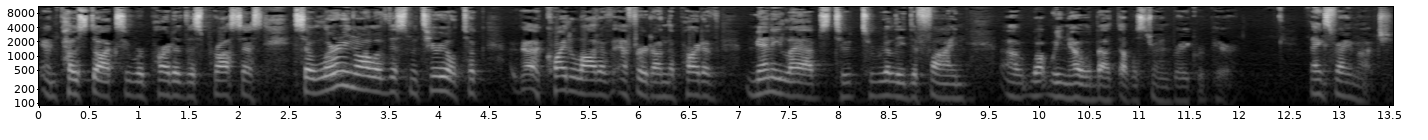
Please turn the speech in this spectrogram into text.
and postdocs who were part of this process. So learning all of this material took uh, quite a lot of effort on the part of many labs to, to really define uh, what we know about double strand break repair. Thanks very much.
